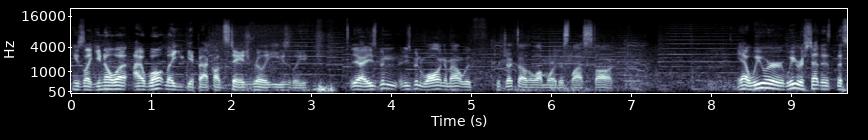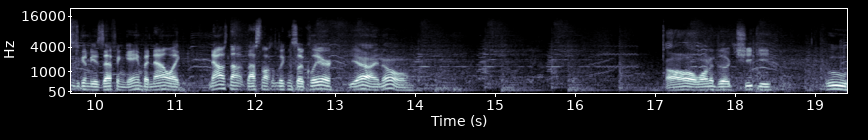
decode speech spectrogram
He's like, you know what? I won't let you get back on stage really easily. Yeah, he's been he's been walling him out with projectiles a lot more this last stock. yeah, we were we were set this this was gonna be a Zephyr game, but now like now it's not that's not looking so clear. Yeah, I know. Oh, wanted to look cheeky. Ooh.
